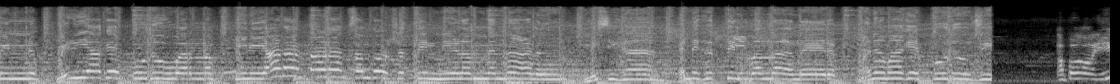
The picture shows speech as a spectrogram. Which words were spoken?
മിന്നും മിഴിയാകെ പുതുവർണം ഇനി ആടാൻ പാടാൻ സന്തോഷത്തിൻ നീളം എന്നാണ്. മിസിഹ എന്റെ ഹൃത്തിൽ വന്ന നേരം മനമാകെ പുതു അപ്പോ ഈ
